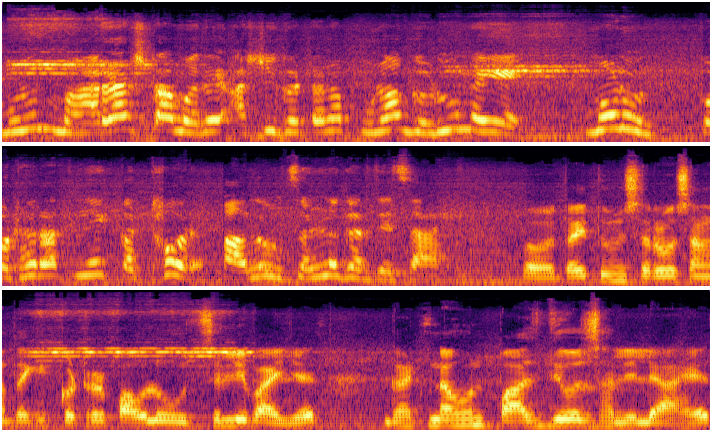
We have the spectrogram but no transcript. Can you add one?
म्हणून महाराष्ट्रामध्ये अशी घटना पुन्हा घडू नये म्हणून कठोरातले कठोर पावलं उचलणं गरजेचं आहे. ताई तुम्ही सर्व सांगता की कठोर पावलं उचलली पाहिजेत. घटनाहून पाच दिवस झालेले आहेत.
